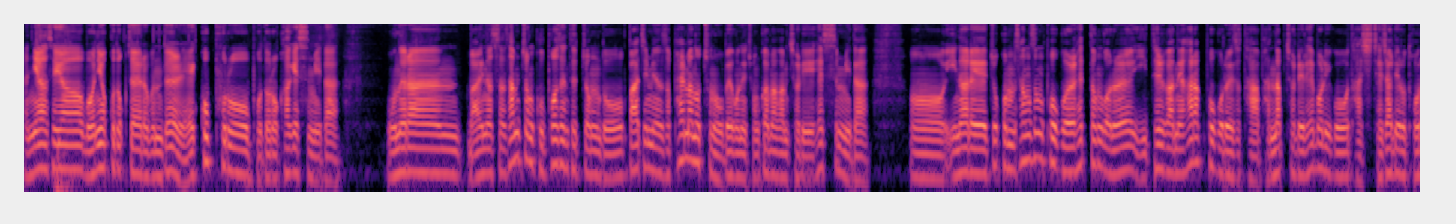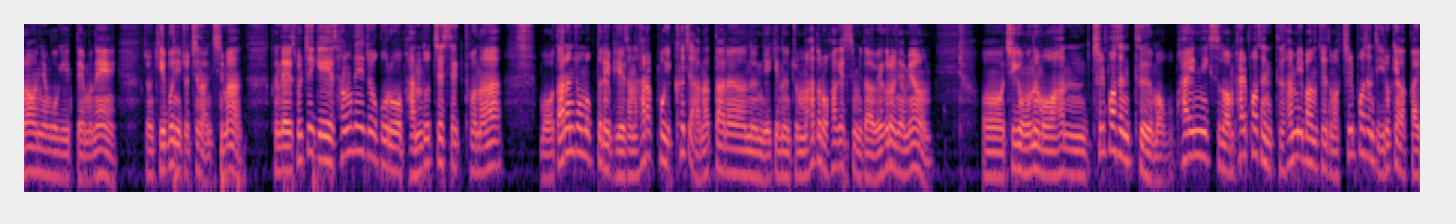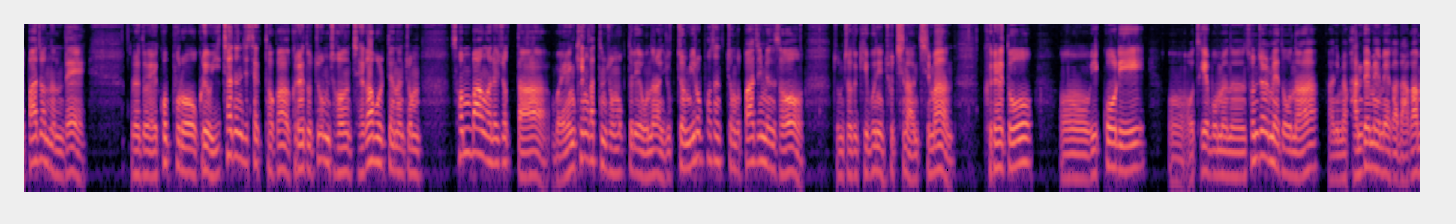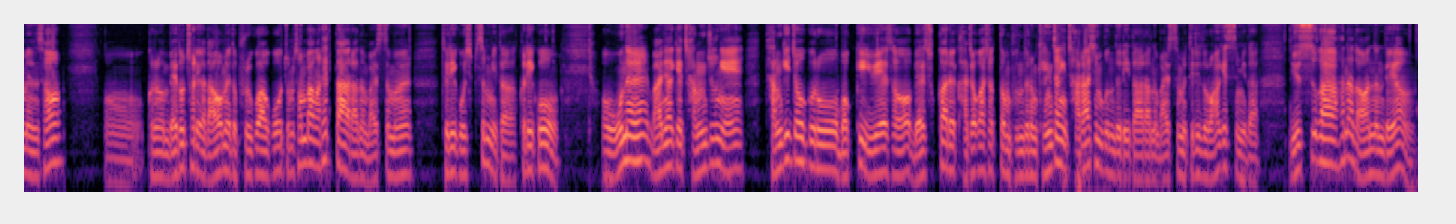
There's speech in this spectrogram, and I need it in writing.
안녕하세요. 머니업 구독자 여러분들, 에코프로 보도록 하겠습니다. 오늘 한 마이너스 3.9% 정도 빠지면서 85,500원의 종가 마감 처리했습니다. 어, 이날에 조금 상승폭을 했던 거를 이틀간의 하락폭으로 해서 다 반납 처리를 해버리고 다시 제자리로 돌아온 영국이기 때문에 좀 기분이 좋진 않지만 근데 솔직히 상대적으로 반도체 섹터나 뭐 다른 종목들에 비해서는 하락폭이 크지 않았다는 얘기는 좀 하도록 하겠습니다. 왜 그러냐면 어, 지금 오늘 뭐 한 7%, 뭐 하이닉스도 한 8%, 한미반도체도 막 7% 이렇게 가까이 빠졌는데 그래도 에코프로 그리고 2차 전지 섹터가 그래도 좀 저 제가 볼 때는 좀 선방을 해줬다. 뭐 엔캔 같은 종목들이 오늘 한 6.15% 정도 빠지면서 좀 저도 기분이 좋진 않지만 그래도 어 윗골이 어 어떻게 보면은 손절 매도나 아니면 반대 매매가 나가면서 어 그런 매도 처리가 나옴에도 불구하고 좀 선방을 했다라는 말씀을 드리고 싶습니다. 그리고 어, 오늘 만약에 장중에 단기적으로 먹기 위해서 매수가를 가져가셨던 분들은 굉장히 잘하신 분들이다라는 말씀을 드리도록 하겠습니다. 뉴스가 하나 나왔는데요.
